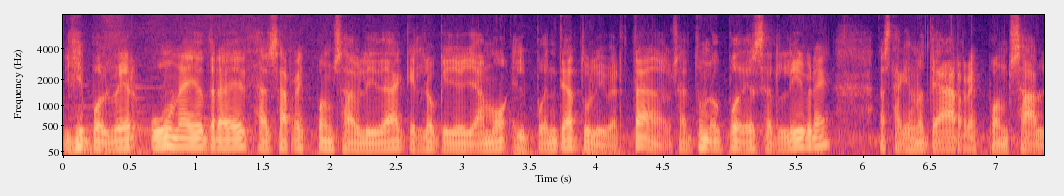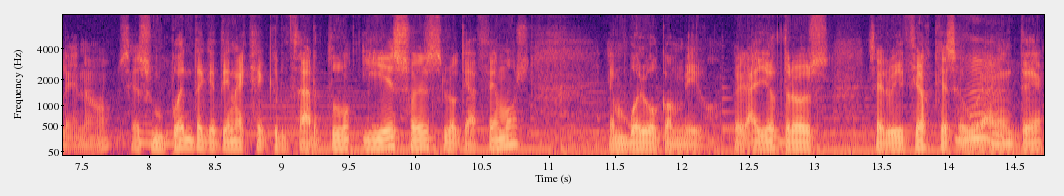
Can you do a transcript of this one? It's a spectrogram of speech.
y volver una y otra vez a esa responsabilidad que es lo que yo llamo el puente a tu libertad. O sea, tú no puedes ser libre hasta que no te hagas responsable, ¿no? O sea, es un puente que tienes que cruzar tú y eso es lo que hacemos envuelvo conmigo. Pero hay otros servicios que seguramente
